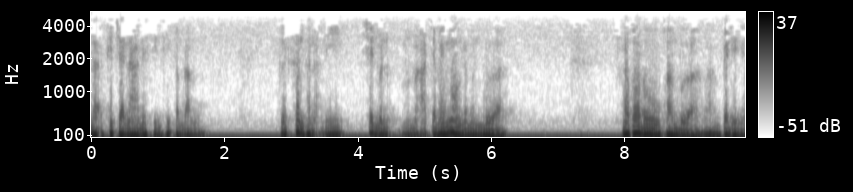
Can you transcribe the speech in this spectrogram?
และพิจารณาในสิ่งที่กำลังเกิดขึ้นขณะนี้ เช่นมันมันอาจจะไม่ง่วงแต่มันเบื่อ เราก็ดูความเบื่อว่ามันเป็นยังไง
